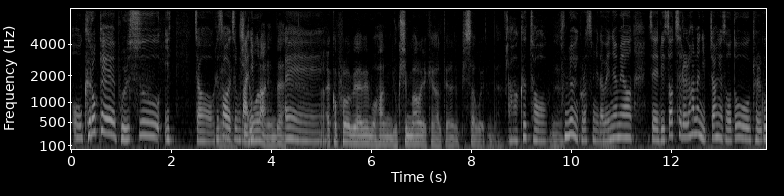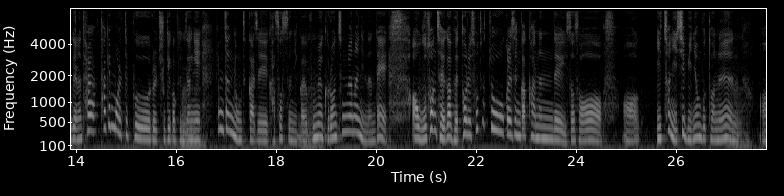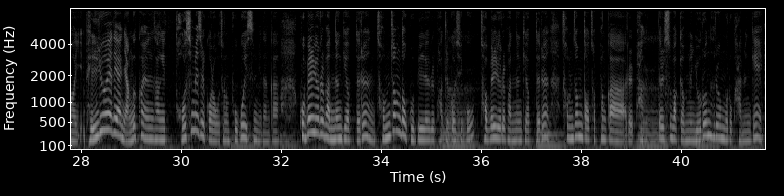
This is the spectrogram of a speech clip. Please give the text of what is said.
어, 그렇게 볼 수 있 죠. 그래서 네. 좀 많이 지금은 아닌데 네. 에코 프로비엠이 뭐 한 60만 원 이렇게 갈 때는 좀 비싸 보이던데. 아, 그렇죠. 네. 분명히 그렇습니다. 왜냐하면 이제 리서치를 하는 입장에서도 결국에는 타, target multiple을 주기가 굉장히 네. 힘든 경지까지 갔었으니까요. 네. 분명히 그런 측면은 있는데 어, 우선 제가 배터리 소재 쪽을 생각하는 데 있어서 어, 2022년부터는 네. 어, 이 밸류에 대한 양극화 현상이 더 심해질 거라고 저는 보고 음. 있습니다. 그러니까 고밸류를 받는 기업들은 점점 더 고밸류를 받을 네. 것이고 저밸류를 받는 기업들은 음. 점점 더 저평가를 받을 네. 수밖에 없는 이런 흐름으로 가는 게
